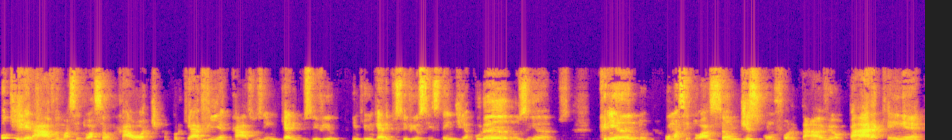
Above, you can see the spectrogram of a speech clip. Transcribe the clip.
O que gerava uma situação caótica, porque havia casos de inquérito civil em que o inquérito civil se estendia por anos e anos, criando uma situação desconfortável para quem é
